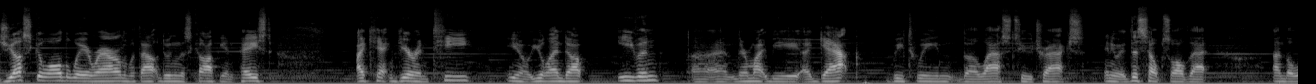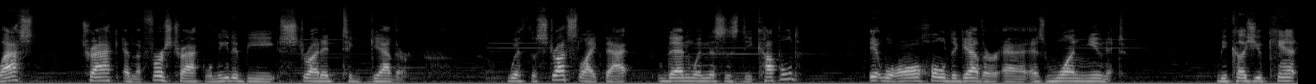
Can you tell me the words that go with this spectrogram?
just go all the way around without doing this copy and paste, I can't guarantee, you know, you'll end up even uh, and there might be a gap between the last two tracks. Anyway, this helps solve that. And the last track and the first track will need to be strutted together with the struts like that, then when this is decoupled, it will all hold together as one unit. because you can't,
